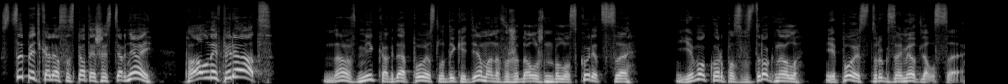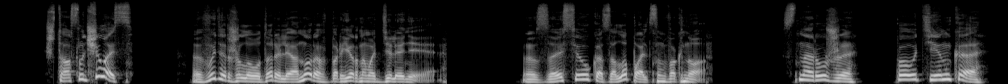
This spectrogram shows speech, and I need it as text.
Сцепить колеса с пятой шестерней! Полный вперед! Но в миг, когда пояс ладыки демонов уже должен был ускориться, его корпус вздрогнул, и пояс вдруг замедлился. «Что случилось?» Выдержала удар Элеонора в барьерном отделении. Зесси указала пальцем в окно. Снаружи паутинка.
